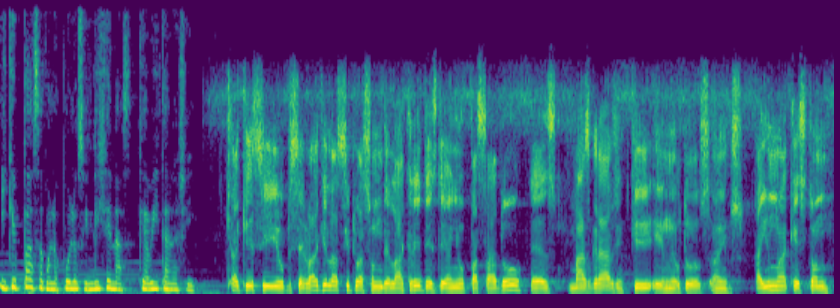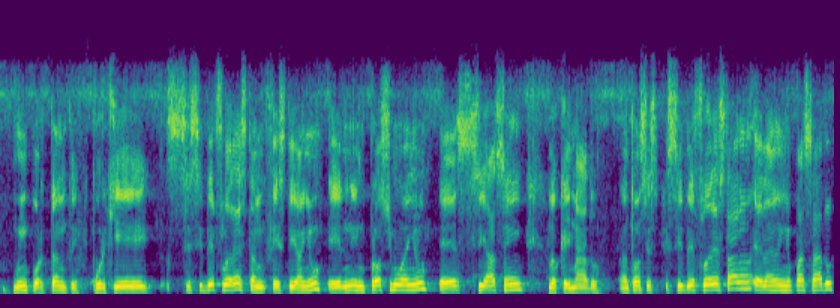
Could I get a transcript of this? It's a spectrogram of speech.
y qué pasa con los pueblos indígenas que habitan allí. Hay que observar que la situación del Acre desde el año pasado es más grave que en otros años. Hay una cuestión muy importante porque si se deflorestan este año, en el próximo año eh, se hacen lo quemado entonces, se deflorestaron el año pasado,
